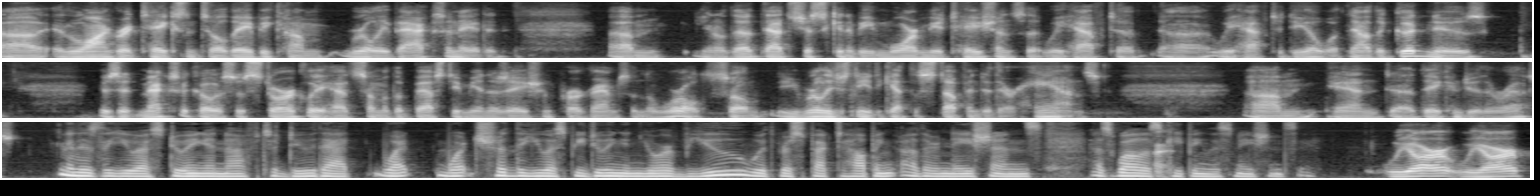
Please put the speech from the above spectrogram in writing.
uh, the longer it takes until they become really vaccinated um, you know that that's just going to be more mutations that we have to uh, we have to deal with. Now the good news is that Mexico has historically had some of the best immunization programs in the world so you really just need to get the stuff into their hands um, and uh, they can do the rest and is the U.S. doing enough to do that? What what should the U.S. be doing, in your view, with respect to helping other nations as well as keeping this nation safe? We are we are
